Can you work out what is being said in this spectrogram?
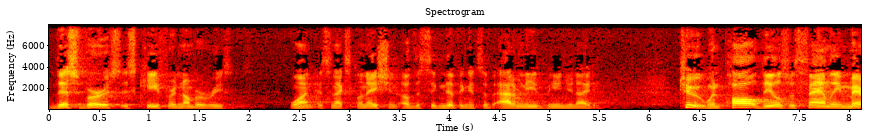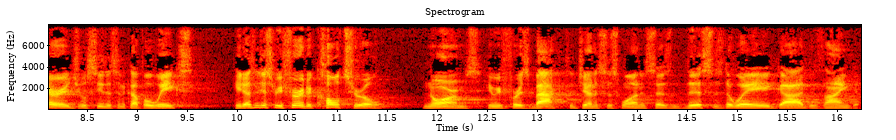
This verse is key for a number of reasons. One, it's an explanation of the significance of Adam and Eve being united. Two, when Paul deals with family, marriage, we'll see this in a couple of weeks, he doesn't just refer to cultural norms, he refers back to Genesis 1 and says, This is the way God designed it.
